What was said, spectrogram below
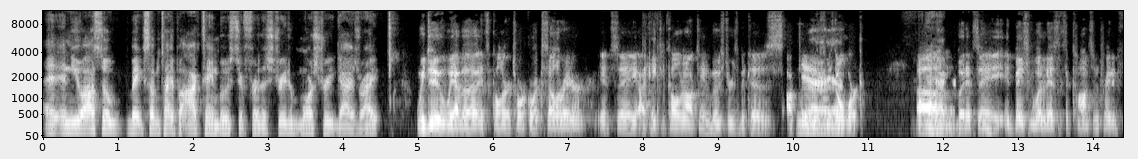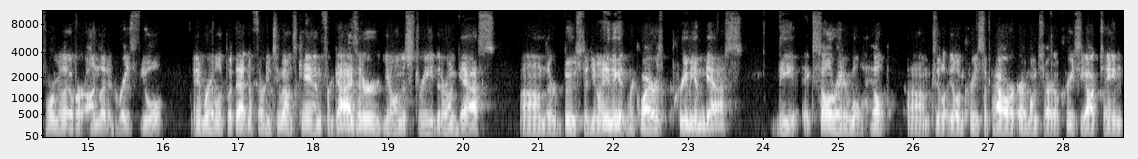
And, and you also make some type of octane booster for the street, more street guys, right? We do. We have a. It's called our Torco Accelerator. It's a. I hate to call it an octane boosters because octane Yeah, boosters yeah. don't work. Um, yeah. But it's a. It basically what it is. It's a concentrated formula of our unleaded race fuel, and we're able to put that in a 32 ounce can for guys that are you know on the street that are on gas, um, that are boosted. You know anything that requires premium gas, the accelerator will help because it'll, it'll increase the power. Or I'm sorry, it'll increase the octane.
